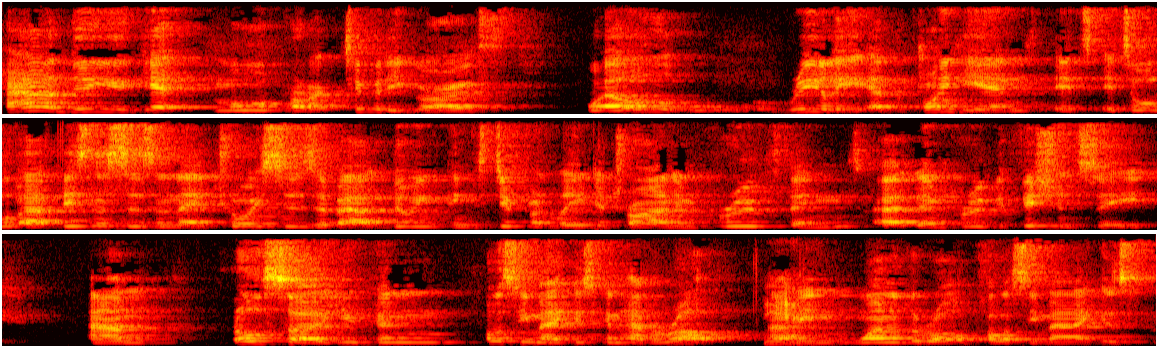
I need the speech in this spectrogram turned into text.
how do you get more productivity growth? Well, really, at the pointy end, it's, it's all about businesses and their choices about doing things differently to try and improve things, uh, improve efficiency. Um, but also, you can policymakers can have a role. Yeah. I mean, one of the role policymakers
